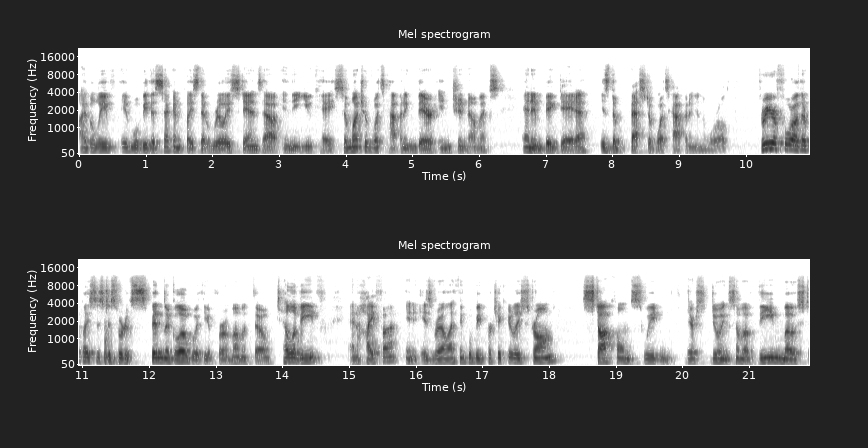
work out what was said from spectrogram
I believe it will be the second place that really stands out in the UK. So much of what's happening there in genomics and in big data is the best of what's happening in the world. Three or four other places to sort of spin the globe with you for a moment, though. Tel Aviv and Haifa in Israel, I think, will be particularly strong. Stockholm, Sweden. They're doing some of the most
